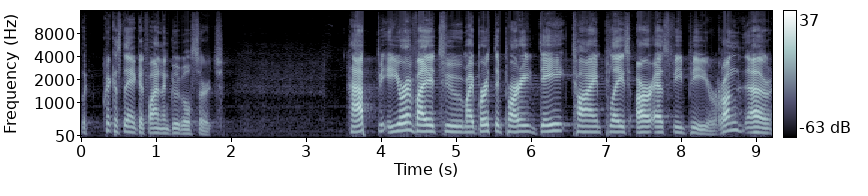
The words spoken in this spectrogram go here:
the quickest thing I could find on Google search. Happy, you're invited to my birthday party, date, time, place, RSVP. Run, uh,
